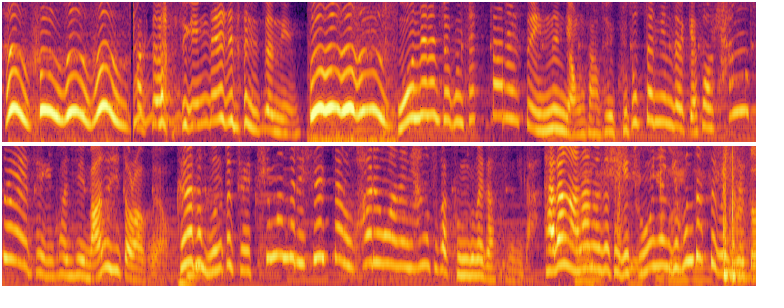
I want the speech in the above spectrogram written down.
후후후후. 박자 맞추기 힘들지 편집자님? 후후후후. 오늘은 조금 색다를 수 있는 영상 저희 구독자님들께서 향수에 되게 관심이 많으시더라고요. 그래서 문득 저희 팀원들이 실제로 활용하는 향수가 궁금해졌습니다. 자랑 안 하면서 되게 좋은 향기 혼자 쓰고 있을 수도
